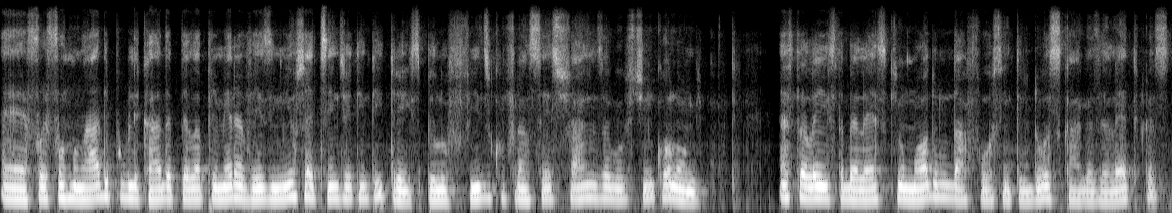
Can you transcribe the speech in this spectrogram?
é, foi formulada e publicada pela primeira vez em 1783 pelo físico francês Charles Augustin Coulomb. Esta lei estabelece que o módulo da força entre duas cargas elétricas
